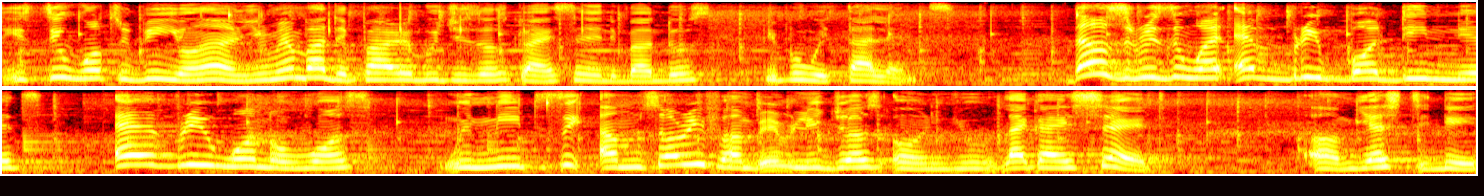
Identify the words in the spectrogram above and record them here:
is still what to be in your hand. You remember the parable jesus christ said about those people with talents that's the reason why everybody needs every one of us we need see i'm sorry if i'm being religious on you. Like i said um yesterday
